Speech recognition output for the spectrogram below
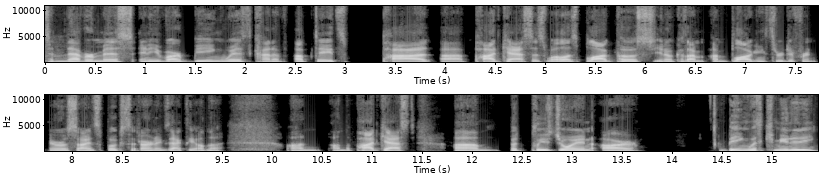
to never miss any of our being with kind of updates, pod uh, podcasts as well as blog posts. You know, because I'm I'm blogging through different neuroscience books that aren't exactly on the on on the podcast. Um, but please join our being with community.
